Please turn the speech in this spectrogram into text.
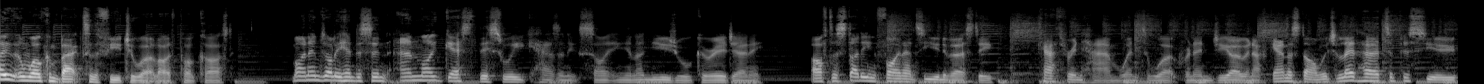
and welcome back to the Future Work Life podcast. My name's Ollie Henderson, and my guest this week has an exciting and unusual career journey. After studying finance at university, Kathrin Hamm went to work for an NGO in Afghanistan, which led her to pursue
